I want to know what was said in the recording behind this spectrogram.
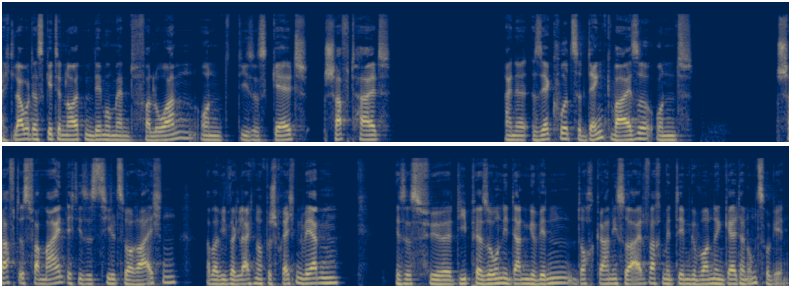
Ich glaube, das geht den Leuten in dem Moment verloren und dieses Geld schafft halt eine sehr kurze Denkweise und schafft es vermeintlich, dieses Ziel zu erreichen. Aber wie wir gleich noch besprechen werden, ist es für die Personen, die dann gewinnen, doch gar nicht so einfach, mit dem gewonnenen Geld dann umzugehen.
